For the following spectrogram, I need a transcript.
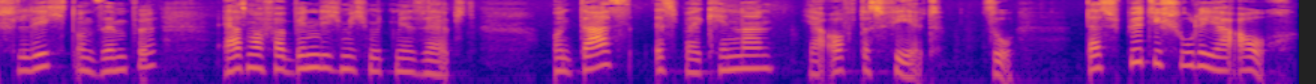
schlicht und simpel. Erstmal verbinde ich mich mit mir selbst. Und das ist bei Kindern ja oft, das fehlt. So. Das spürt die Schule ja auch.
